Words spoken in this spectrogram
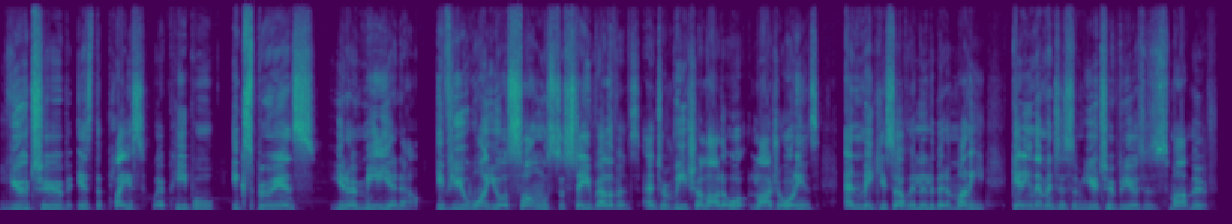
YouTube is the place where people experience, you know, media now. If you want your songs to stay relevant and to reach a larger, larger audience and make yourself a little bit of money, getting them into some YouTube videos is a smart move.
